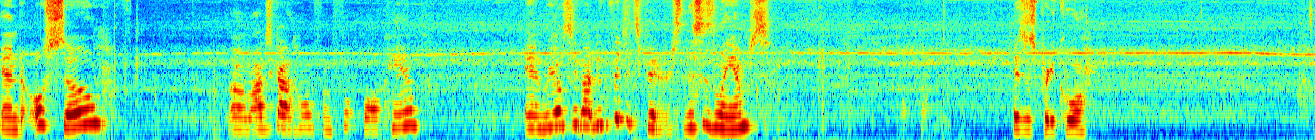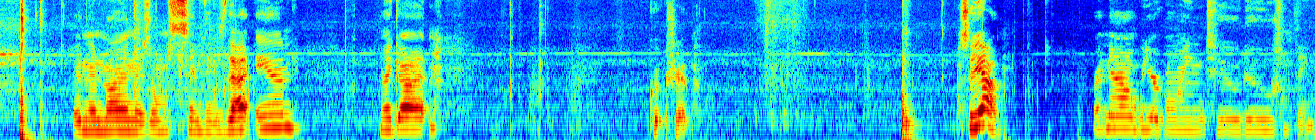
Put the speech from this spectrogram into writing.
And also, um, I just got home from football camp. And we also got new fidget spinners. This is Liam's. His is pretty cool. And then mine is almost the same thing as that. And I got QuikTrip. So yeah. Right now we are going to do something.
